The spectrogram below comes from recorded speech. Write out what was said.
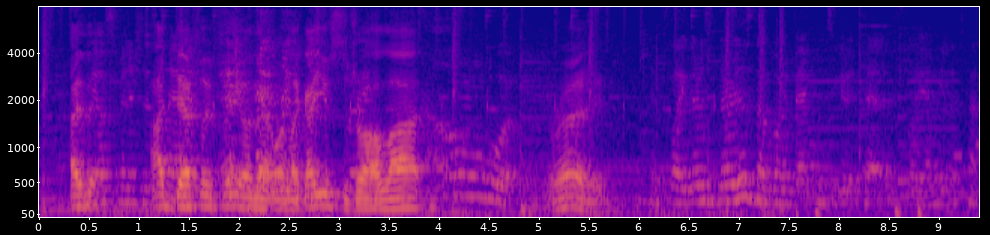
this anymore. I Somebody de- else finish this I tab. definitely feel you on that one. Like I used to draw a lot. Oh, Right. it's like there's there is no going back once you get a. It's like I mean it's kind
